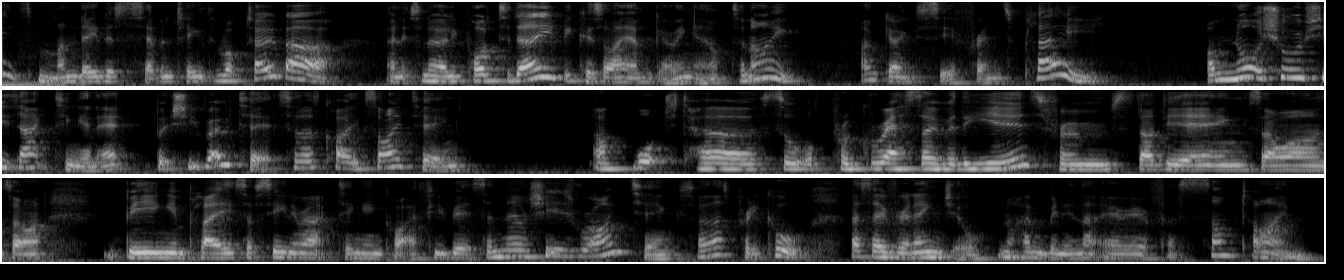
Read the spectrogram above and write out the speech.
It's Monday, the 17th of October, and it's an early pod today because I am going out tonight. I'm going to see a friend's play. I'm not sure if she's acting in it, but she wrote it, so that's quite exciting. I've watched her sort of progress over the years from studying, so on and so on, being in plays. I've seen her acting in quite a few bits, and now she's writing, so that's pretty cool. That's over in Angel, and I haven't been in that area for some time.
